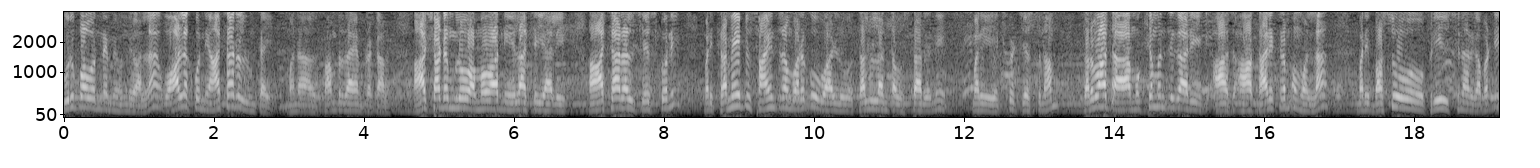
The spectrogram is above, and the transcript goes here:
గురు పౌర్ణమి ఉంది వల్ల వాళ్ళకు కొన్ని ఆచారాలు ఉంటాయి మన సాంప్రదాయం ప్రకారం. ఆషాఢంలో అమ్మవారిని ఎలా చేయాలి ఆ ఆచారాలు చేసుకొని మరి క్రమేపీ సాయంత్రం వరకు వాళ్ళు తల్లులంతా వస్తారని మరి ఎక్స్పెక్ట్ చేస్తున్నాం. తర్వాత ముఖ్యమంత్రి గారి ఆ కార్యక్రమం వల్ల మరి బస్సు ఫ్రీ ఇచ్చినారు కాబట్టి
